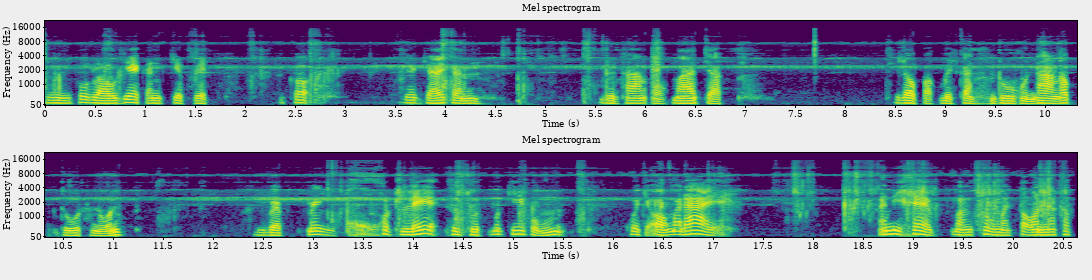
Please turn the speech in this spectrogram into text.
คือพวกเราแยกกันเก็บเบ็ดแล้วก็แยกย้ายกันเดินทางออกมาจาก ที่เราปักเบ็ดกันดูหนทางครับ ดูถนน แบบไม่โคตรเละสุดๆ เมื่อกี้ผมกว่าจะออกมาได้ อันนี้แค่บางช่วงบางตอนนะครับ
